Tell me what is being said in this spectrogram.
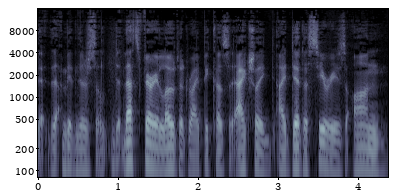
I mean, there's a, that's very loaded, right? Because actually, I did a series on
